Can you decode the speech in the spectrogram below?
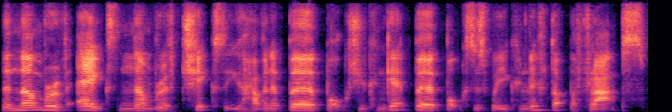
the number of eggs, number of chicks that you have in a bird box. You can get bird boxes where you can lift up the flaps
